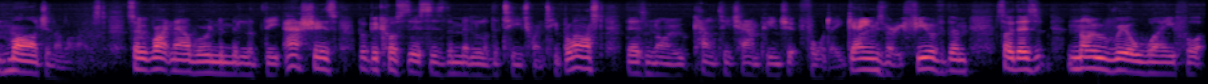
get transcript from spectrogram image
marginalised. So right now we're in the middle of the Ashes, but because this is the middle of the T20 Blast, there's no county championship four-day games, very few of them. So there's no real way for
